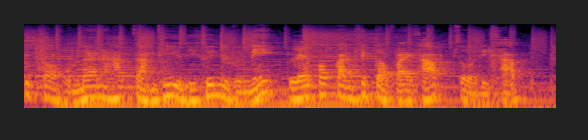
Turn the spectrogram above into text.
ติดต่อผมได้นะครับตามที่อยู่ที่ขึ้นอยู่ตรงนี้ แล้วพบกันคลิปต่อไปครับ สวัสดีครับ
